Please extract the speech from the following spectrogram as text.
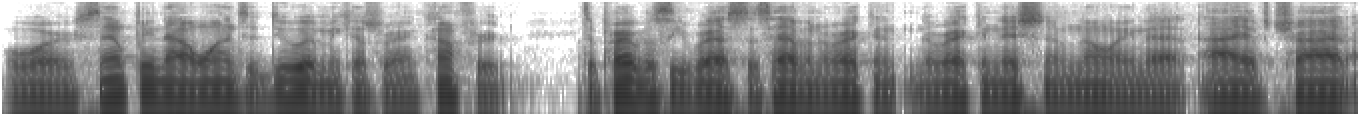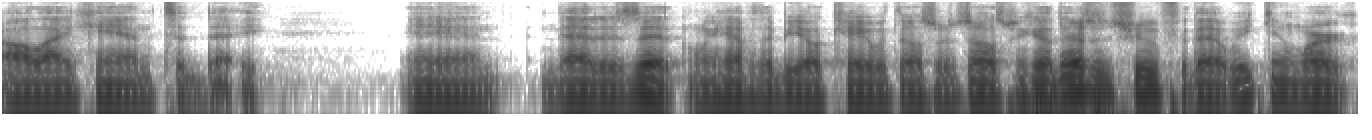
or simply not wanting to do it because we're in comfort. To purposely rest is having recon- the recognition of knowing that I have tried all I can today. And that is it. We have to be okay with those results because there's a truth for that. We can work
